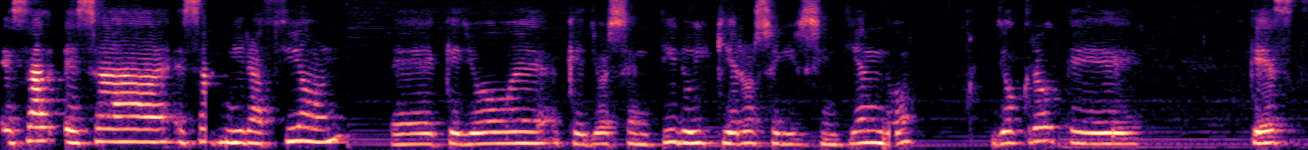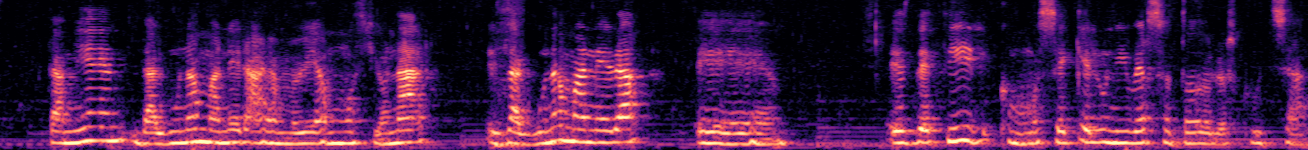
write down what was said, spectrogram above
Esa, esa, esa admiración eh, que, yo, he, que yo he sentido y quiero seguir sintiendo, yo creo que, que es también de alguna manera, ahora me voy a emocionar, es de alguna manera, eh, es decir, como sé que el universo todo lo escucha,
